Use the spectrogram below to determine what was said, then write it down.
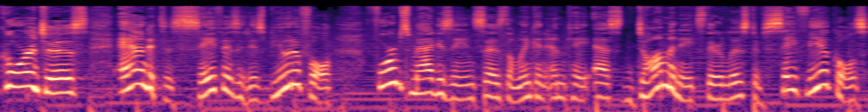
gorgeous, and it's as safe as it is beautiful. Forbes magazine says the Lincoln MKS dominates their list of safe vehicles,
